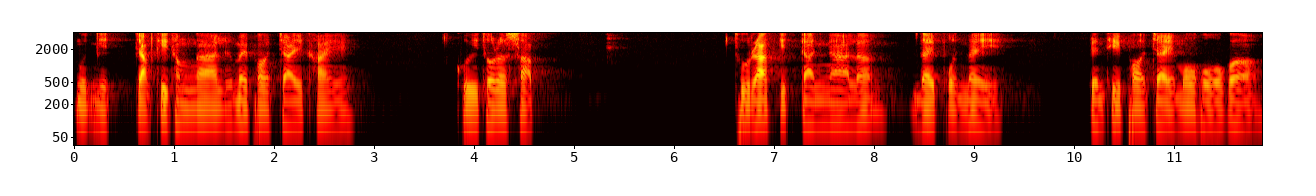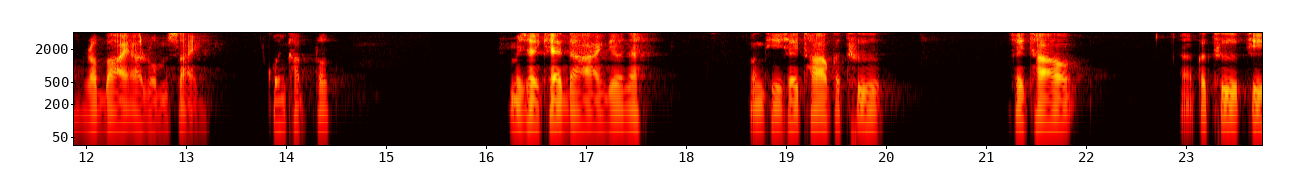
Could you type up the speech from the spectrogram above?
หงุดหงิดจากที่ทำงานหรือไม่พอใจใคร คุยโทรศัพท์ ธุรกิจการงานแล้วได้ผลไม่เป็นที่พอใจโมโหก็ระบายอารมณ์ใส่ คนขับรถ ไม่ใช่แค่ด่าอย่างเดียวนะ บางทีใช้เท้ากระทืบ ใช้เท้ากระทืบที่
